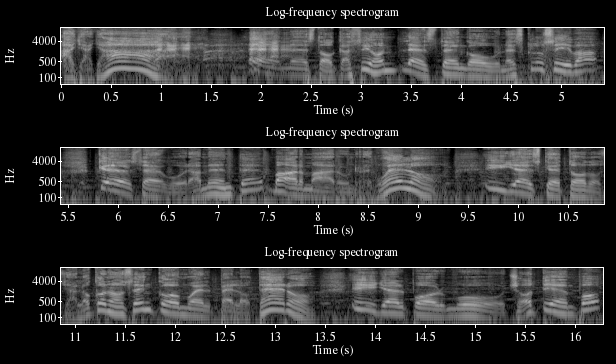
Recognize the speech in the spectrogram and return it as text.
Ayayay. En esta ocasión les tengo una exclusiva que seguramente va a armar un revuelo. Y es que todos ya lo conocen como el pelotero. Y él por mucho tiempo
